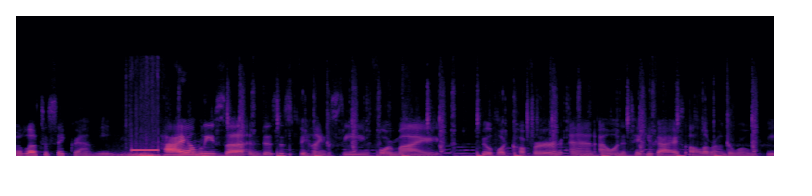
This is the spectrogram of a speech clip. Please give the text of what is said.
would love to say Grammy. Hi, I'm Lisa, and this is behind the scene for my Billboard cover, and I want to take you guys all around the world with me.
